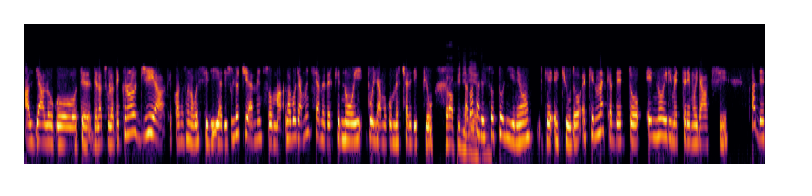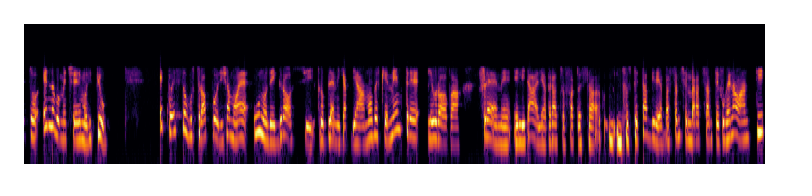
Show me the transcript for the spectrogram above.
al dialogo te- della, sulla tecnologia, che cosa sono questi divieti sugli OGM, insomma lavoriamo insieme perché noi vogliamo commerciare di più. Troppi La cosa che sottolineo, che, e chiudo, è che non è che ha detto e noi rimetteremo i dazi, ha detto e noi commerceremo di più. E questo purtroppo diciamo, è uno dei grossi problemi che abbiamo perché mentre l'Europa freme e l'Italia peraltro ha fatto questa insospettabile e abbastanza imbarazzante fuga in avanti,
